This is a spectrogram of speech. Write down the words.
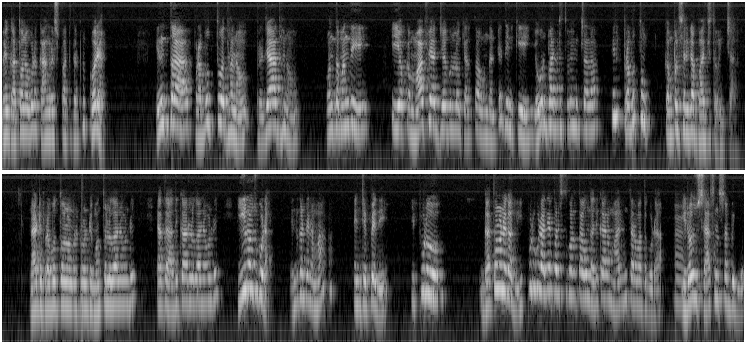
మేము గతంలో కూడా కాంగ్రెస్ పార్టీ తరఫున కోరాం. ఇంత ప్రభుత్వ ధనం ప్రజాధనం కొంతమంది ఈ యొక్క మాఫియా జేబుల్లోకి వెళ్తా ఉందంటే దీనికి ఎవరు బాధ్యత వహించాలా? దీనికి ప్రభుత్వం కంపల్సరిగా బాధ్యత వహించాలి. నాటి ప్రభుత్వంలో ఉన్నటువంటి మంత్రులు కానివ్వండి లేకపోతే అధికారులు కానివ్వండి ఈ రోజు కూడా. ఎందుకంటేనమ్మా నేను చెప్పేది ఇప్పుడు గతంలోనే కాదు ఇప్పుడు కూడా అదే పరిస్థితి కొనతా ఉంది. అధికారం మారిన తర్వాత కూడా ఈ రోజు శాసనసభ్యులు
